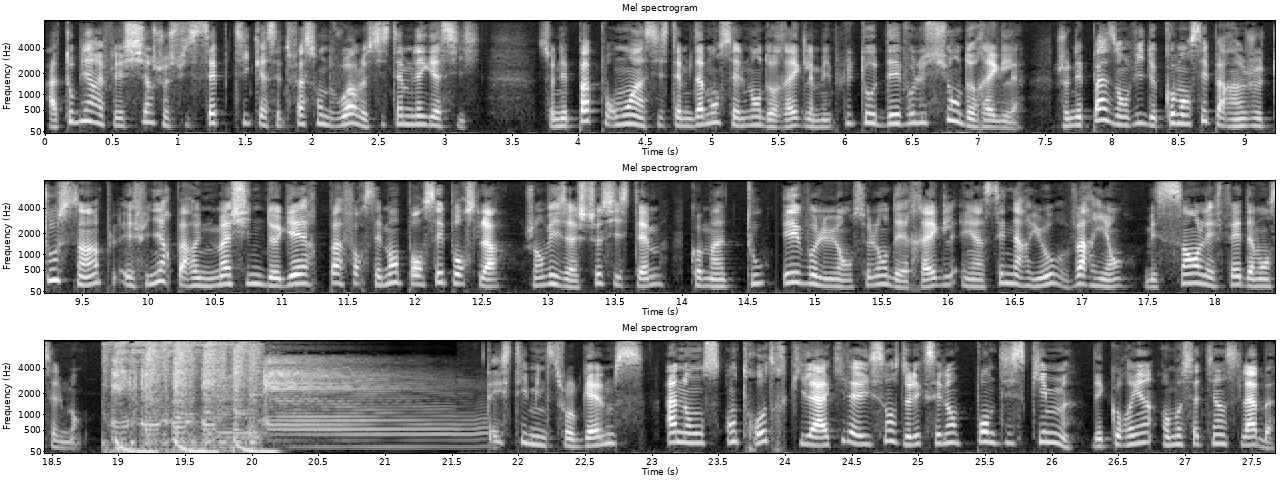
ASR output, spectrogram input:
À tout bien réfléchir, je suis sceptique à cette façon de voir le système Legacy. Ce n'est pas pour moi un système d'amoncellement de règles, mais plutôt d'évolution de règles. Je n'ai pas envie de commencer par un jeu tout simple et finir par une machine de guerre pas forcément pensée pour cela. J'envisage ce système comme un tout évoluant selon des règles et un scénario variant, mais sans l'effet d'amoncellement. Tasty Minstrel Games annonce entre autres qu'il a acquis la licence de l'excellent Ponty Kim des Coréens Homosatiens Slab.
